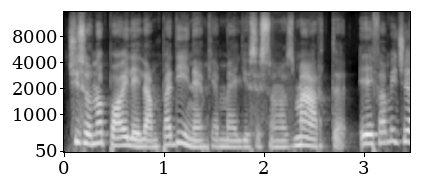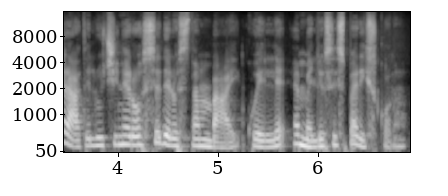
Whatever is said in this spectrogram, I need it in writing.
Ci sono poi le lampadine, che è meglio se sono smart, e le famigerate lucine rosse dello stand-by, quelle è meglio se spariscono.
